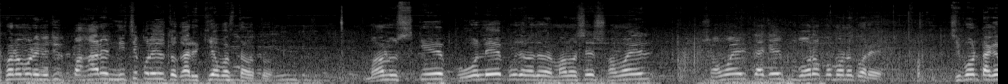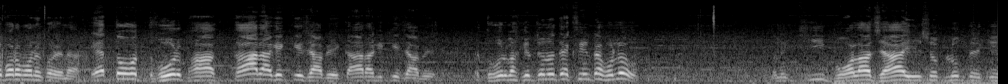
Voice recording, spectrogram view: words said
এখনও মরেনি যদি পাহাড়ের নিচে পড়ে যেত, গাড়ির কি অবস্থা হতো? মানুষকে বলে বোঝানো যাবে মানুষের সময়ের, সময়টাকে বড় মনে করে, জীবনটাকে বড় মনে করে না। এত ধোর ভাগ, কার আগে কে যাবে, কার আগে কে যাবে? ধোর ভাগের জন্য তো অ্যাক্সিডেন্টটা হলো। মানে কি বলা যায় এইসব লোকদেরকে?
